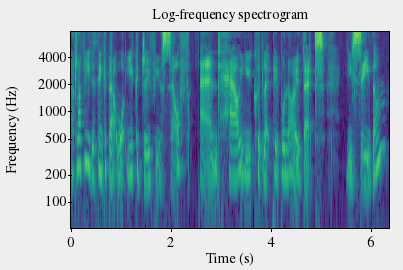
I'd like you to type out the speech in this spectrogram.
I'd love you to think about what you could do for yourself and how you could let people know that you see them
